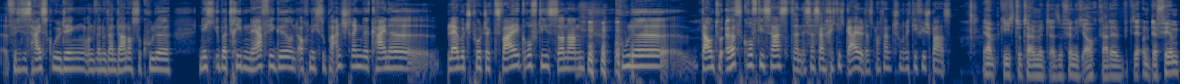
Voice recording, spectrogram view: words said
äh, für dieses Highschool-Ding. Und wenn du dann da noch so coole nicht übertrieben nervige und auch nicht super anstrengende, keine Blair Witch Project 2 Gruftis, sondern coole Down-to-Earth Gruftis hast, dann ist das halt richtig geil. Das macht dann schon richtig viel Spaß. Ja, gehe ich total mit. Also finde ich auch gerade, und der Film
